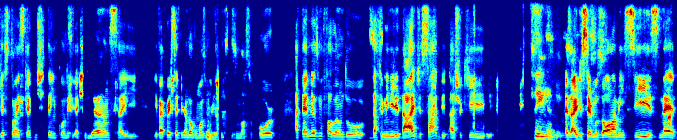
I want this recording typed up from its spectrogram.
questões que a gente tem quando é criança e, e vai percebendo algumas mudanças no nosso corpo, até mesmo falando da feminilidade, sabe? Acho que, Sim, amigo. apesar de sermos homens, cis, né,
